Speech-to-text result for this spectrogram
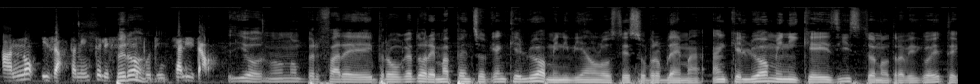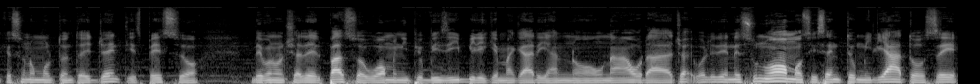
hanno esattamente le stesse Però potenzialità. Io non, non per fare il provocatore, ma penso che anche gli uomini viano lo stesso problema. Anche gli uomini che esistono, tra virgolette, che sono molto intelligenti, spesso devono cedere il passo a uomini più visibili che magari hanno un'aura, cioè voglio dire, nessun uomo si sente umiliato se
